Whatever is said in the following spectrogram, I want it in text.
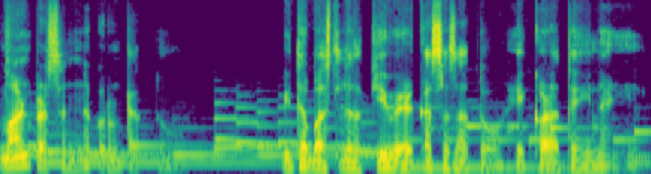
मन प्रसन्न करून टाकतो. इथं बसलं की वेळ कसा जातो हे कळतही नाही.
